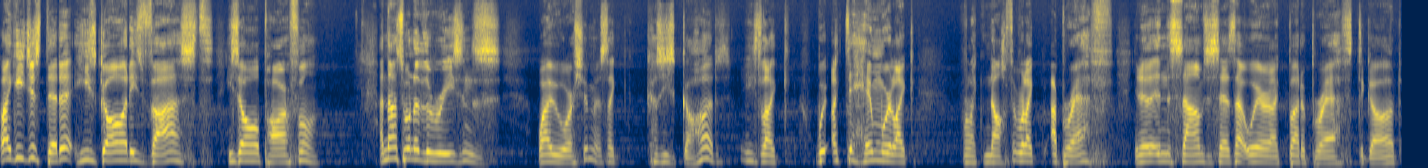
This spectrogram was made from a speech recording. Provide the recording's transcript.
Like He just did it. He's God, He's vast, He's all powerful. And that's one of the reasons why we worship Him. It's like, because He's God. He's like, like to Him, we're like, we're like nothing. We're like a breath. You know, in the Psalms it says that we're like but a breath to God.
